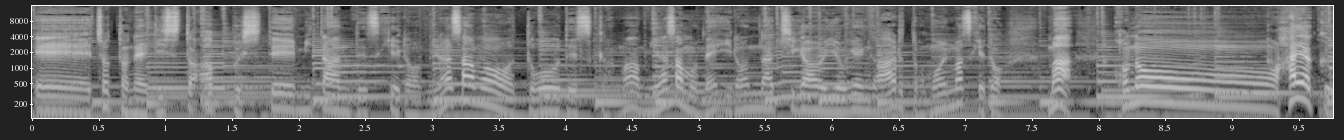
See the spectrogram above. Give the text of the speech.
えー、ちょっとねリストアップしてみたんですけど皆さんもどうですか？まあ皆さんもねいろんな違う予言があると思いますけどまあこの早く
